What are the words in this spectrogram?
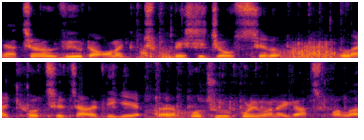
ন্যাচারাল ভিউটা অনেক বেশি জোস ছিল। লাইক হচ্ছে চারিদিকে প্রচুর পরিমাণে গাছপালা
